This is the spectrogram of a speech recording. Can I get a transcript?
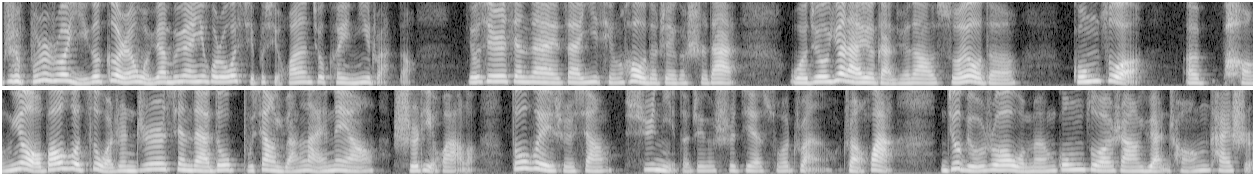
这不是说以一个个人我愿不愿意或者我喜不喜欢就可以逆转的。尤其是现在在疫情后的这个时代，我就越来越感觉到所有的工作、呃朋友，包括自我认知，现在都不像原来那样实体化了，都会是向虚拟的这个世界所转转化。你就比如说，我们工作上远程开始，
